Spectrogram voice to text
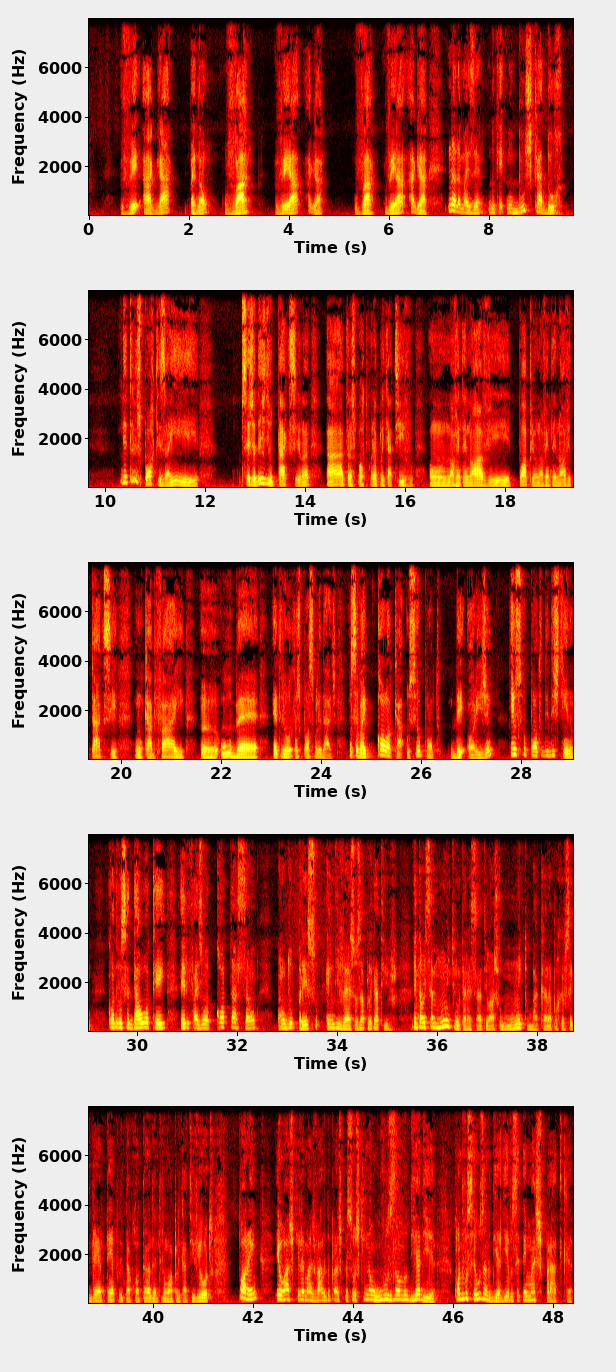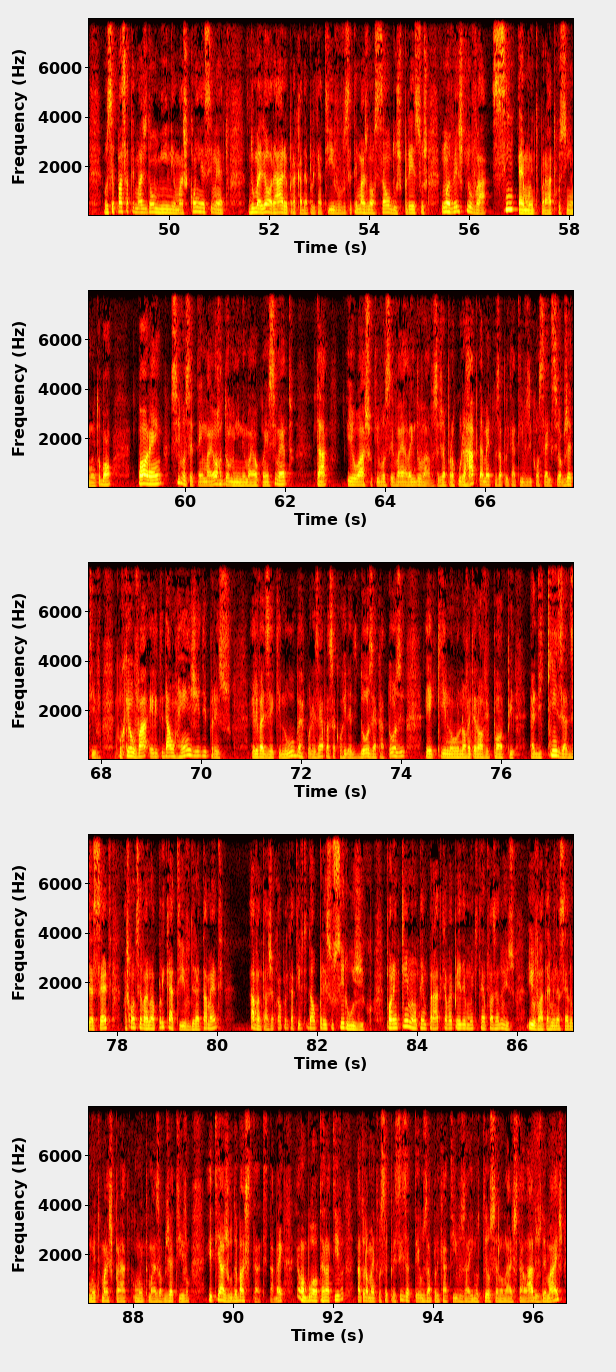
V-H, perdão, Vá, V-A-H. Vá VAH, nada mais é do que um buscador de transportes aí, seja desde o táxi, né, a transporte por aplicativo, um 99 Pop, um 99 Táxi, um Cabify, uh, Uber, entre outras possibilidades. Você vai colocar o seu ponto de origem e o seu ponto de destino. Quando você dá o OK, ele faz uma cotação do preço em diversos aplicativos. Então isso é muito interessante, eu acho muito bacana, porque você ganha tempo de estar cotando entre um aplicativo e outro, porém eu acho que ele é mais válido para as pessoas que não usam no dia a dia. Quando você usa no dia a dia, você tem mais prática, você passa a ter mais domínio, mais conhecimento do melhor horário para cada aplicativo, você tem mais noção dos preços, uma vez que o VA, sim, é muito prático, sim, é muito bom. Porém, se você tem maior domínio e maior conhecimento, tá? Eu acho que você vai além do VAR. Você já procura rapidamente nos aplicativos e consegue seu objetivo. Porque o VAR, ele te dá um range de preço. Ele vai dizer que no Uber, por exemplo, essa corrida é de 12 a 14 e que no 99 Pop é de 15 a 17, mas quando você vai no aplicativo diretamente, a vantagem é que o aplicativo te dá o preço cirúrgico. Porém, quem não tem prática vai perder muito tempo fazendo isso. E o VAR termina sendo muito mais prático, muito mais objetivo e te ajuda bastante, tá bem? É uma boa alternativa. Naturalmente, você precisa ter os aplicativos aí no teu celular instalados, os demais,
